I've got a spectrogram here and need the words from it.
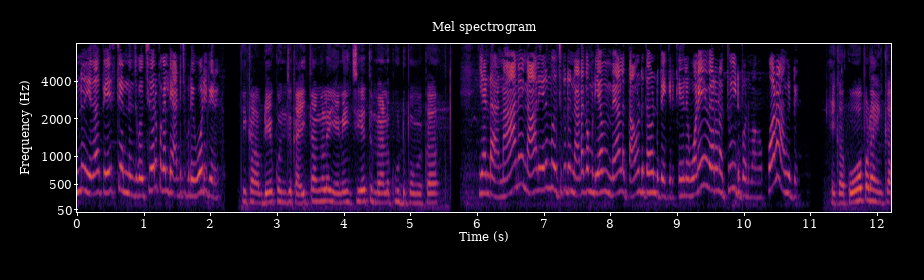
இன்னும் ஏதாவது பேசிட்டே இருந்துச்சுக்கோ செருப்பு கழட்டி அடிச்சு போய் ஓடி போயிரு. ஏக்கா அப்படியே கொஞ்சம் கைத்தாங்கள என்னையும் சேர்த்து மேல கூட்டு போங்கக்கா. ஏண்டா நானே நாலு எலும்பு வச்சுக்கிட்டு நடக்க முடியாம மேல தவண்டு தவண்டு போய்க்கிருக்கேன் இதுல உனைய வேற நான் தூக்கிட்டு போடுவாங்க போடா அங்கிட்டு. ஏக்கா கோபடாங்கக்கா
